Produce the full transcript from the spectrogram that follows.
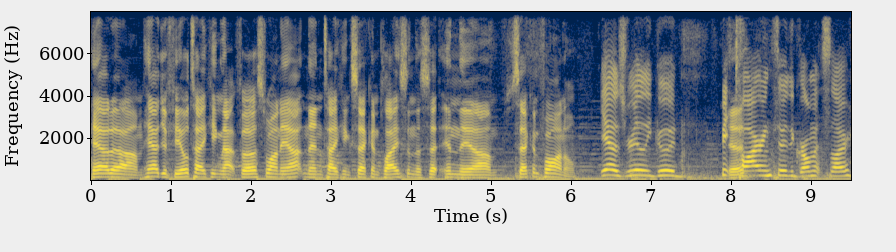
How'd um, how'd you feel taking that first one out and then taking second place in the se- in the um, second final? Yeah, it was really good. Bit Yeah? tiring through the grommets though.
